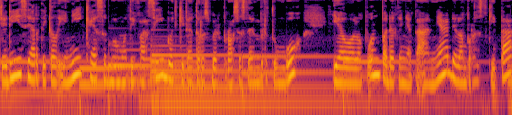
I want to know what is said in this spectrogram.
jadi si artikel ini kayak sebuah motivasi buat kita terus berproses dan bertumbuh, ya walaupun pada kenyataannya dalam proses kita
